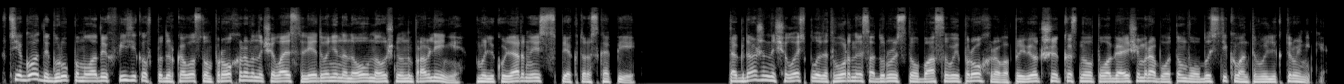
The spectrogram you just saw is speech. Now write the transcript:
В те годы группа молодых физиков под руководством Прохорова начала исследование на новом научном направлении – молекулярной спектроскопии. Тогда же началось плодотворное сотрудничество Басова и Прохорова, приведшее к основополагающим работам в области квантовой электроники.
